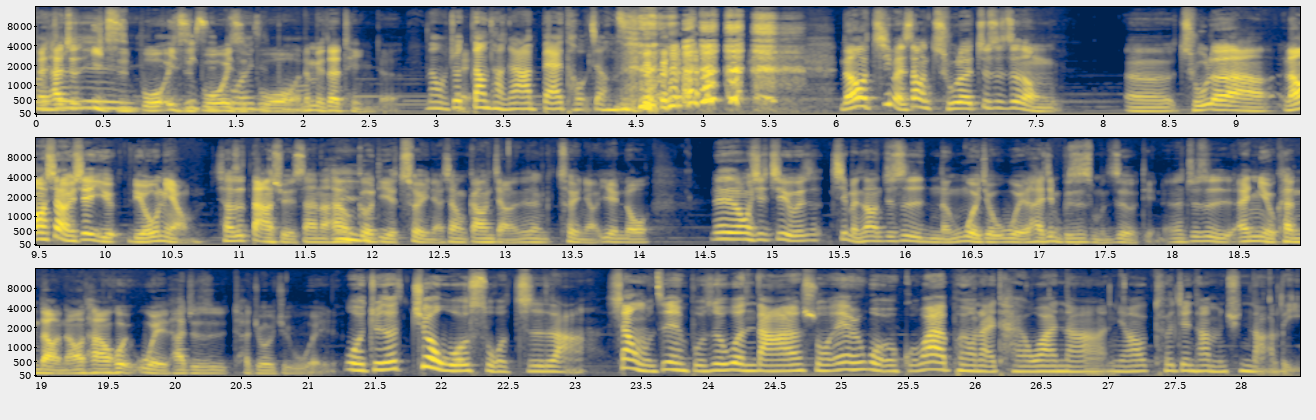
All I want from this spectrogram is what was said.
哎，他就一直播，一直播，一直播，那没有在停的。那我就当场跟他 battle 这样子。然后基本上除了就是这种，呃，除了啊，然后像有一些有留鸟，像是大雪山啊，还有各地的翠鸟，像我刚刚讲的那种翠鸟、燕鸥。那些东西基本基本上就是能喂就喂，它已经不是什么热点了。那就是哎，你有看到，然后它会喂，它就是它就会去喂。我觉得就我所知啦，像我之前不是问大家说，哎，如果国外的朋友来台湾啊，你要推荐他们去哪里？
